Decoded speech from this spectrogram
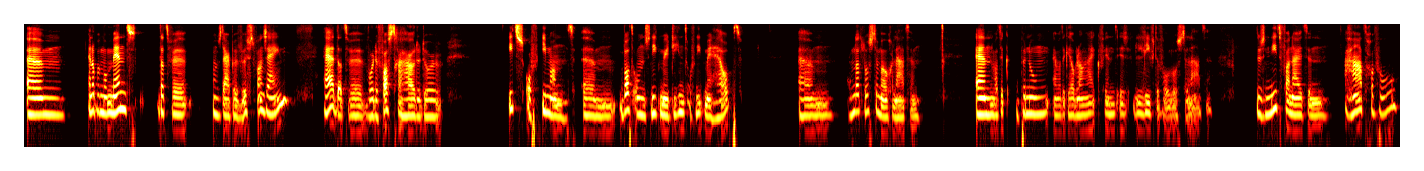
Ehm, en op het moment dat we ons daar bewust van zijn, hè, dat we worden vastgehouden door iets of iemand ehm, wat ons niet meer dient of niet meer helpt, ehm, om dat los te mogen laten. En wat ik benoem en wat ik heel belangrijk vind, is liefdevol los te laten. Dus niet vanuit een haatgevoel,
